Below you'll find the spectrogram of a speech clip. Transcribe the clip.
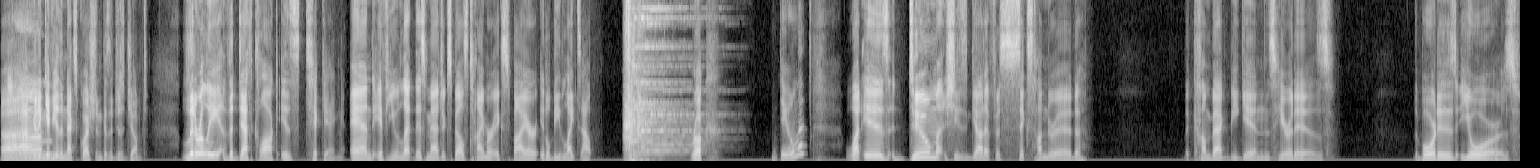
Uh, I'm going to give you the Um, next question because it just jumped. Literally, the death clock is ticking. And if you let this magic spell's timer expire, it'll be lights out. Rook. Doom? What is Doom? She's got it for 600. The comeback begins. Here it is. The board is yours.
